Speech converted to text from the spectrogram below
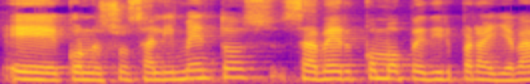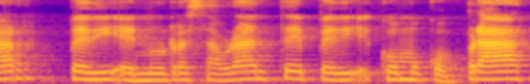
eh, con nuestros alimentos, saber cómo pedir para llevar, pedir en un restaurante, pedir, cómo comprar,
